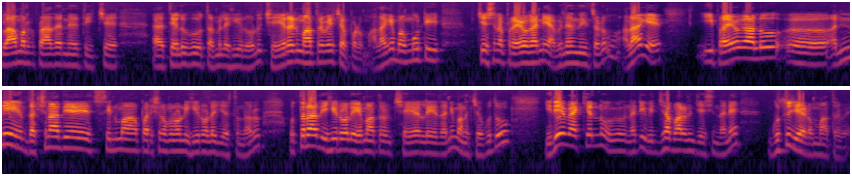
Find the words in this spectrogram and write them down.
గ్లామర్కు ప్రాధాన్యత ఇచ్చే తెలుగు తమిళ హీరోలు చేయరని మాత్రమే చెప్పడం. అలాగే మమ్మూటి చేసిన ప్రయోగాన్ని అభినందించడం. అలాగే ఈ ప్రయోగాలు అన్నీ దక్షిణాది సినిమా పరిశ్రమలోని హీరోలే చేస్తున్నారు. ఉత్తరాది హీరోలు ఏమాత్రం చేయలేదని మనం చెబుతూ ఇదే వ్యాఖ్యలను నటి విద్యాబాలన చేసిందనే గుర్తు చేయడం మాత్రమే.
